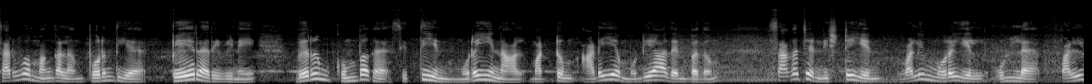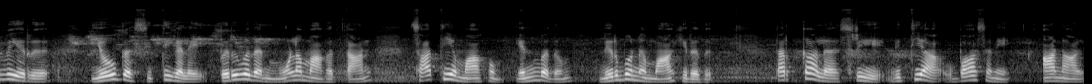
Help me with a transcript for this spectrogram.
சர்வ மங்களம் பொருந்திய பேரறிவினை வெறும் கும்பக சித்தியின் முறையினால் மட்டும் அடைய முடியாதென்பதும் சகஜ நிஷ்டையின் வழிமுறையில் உள்ள பல்வேறு யோக சித்திகளை பெறுவதன் மூலமாகத்தான் சாத்தியமாகும் என்பதும் நிரூபணமாகிறது தற்கால ஸ்ரீ வித்யா உபாசனை. ஆனால்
